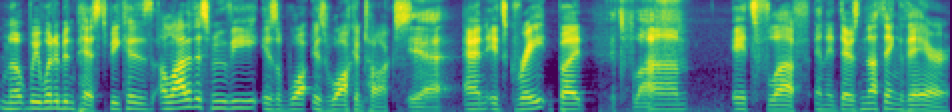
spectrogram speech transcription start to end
no, we would have been pissed because a lot of this movie is a wa- is walk and talks, Yeah. and it's great, but It's fluff. um, it's fluff, and it, there's nothing there.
